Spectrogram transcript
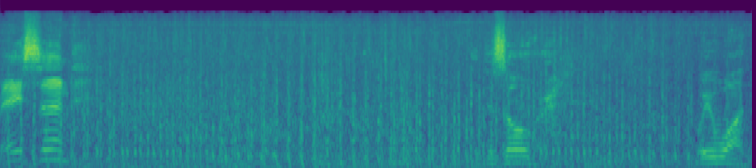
Mason! It is over. We won.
